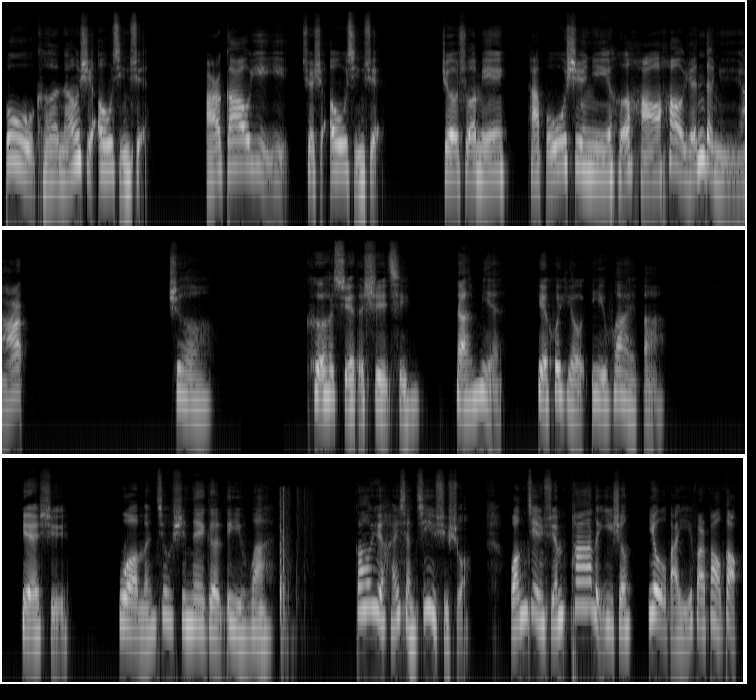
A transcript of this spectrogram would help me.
不可能是 O 型血，而高逸逸却是 O 型血，这说明她不是你和郝浩仁的女儿。这科学的事情难免也会有意外吧？也许我们就是那个例外。高玉还想继续说，王建玄啪的一声，又把一份报告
